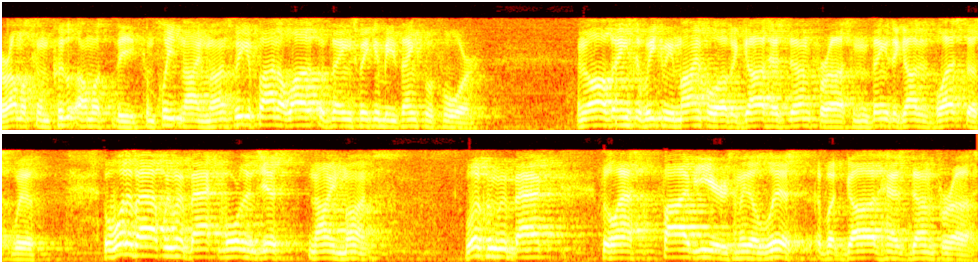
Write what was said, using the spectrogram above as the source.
or almost complete, almost the complete nine months, we can find a lot of things we can be thankful for. And a lot of things that we can be mindful of that God has done for us and things that God has blessed us with. But what about if we went back more than just nine months? What if we went back for the last five years and made a list of what God has done for us?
